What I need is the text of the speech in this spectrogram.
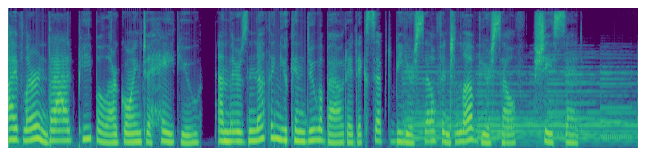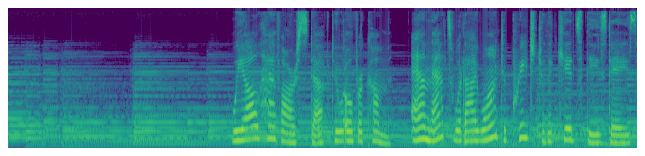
I've learned that people are going to hate you and there's nothing you can do about it except be yourself and love yourself, she said. We all have our stuff to overcome, and that's what I want to preach to the kids these days.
